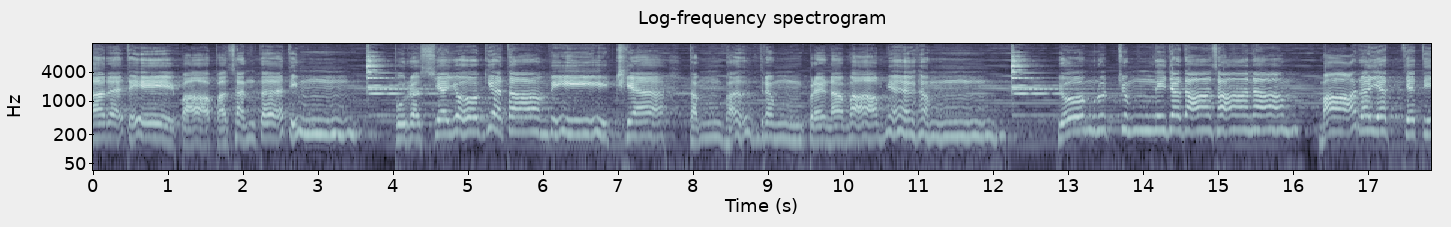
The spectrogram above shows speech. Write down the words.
हरते पापसन्ततिं। पुरस्य योग्यतां वीक्ष्य तं भद्रं प्रणमाम्यहम् यो मृत्युं निजदासानां मारयत्यति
